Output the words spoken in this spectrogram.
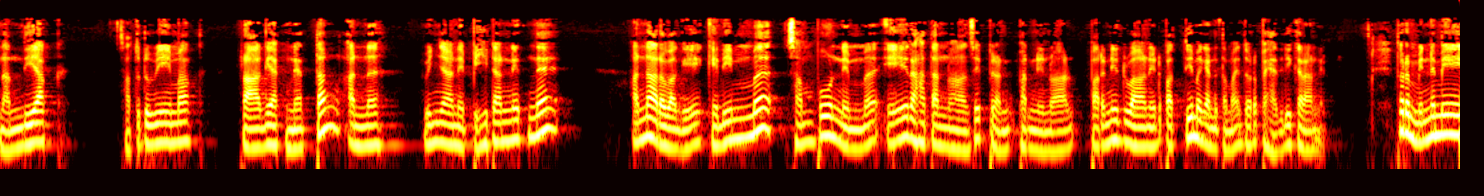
නන්දියක්, සතුටු වීමක්, රාගයක් නැත්තම් අන්න විඥානේ පිහිටන්නේත් නැහැ අන්න අර වගේ කෙලින්ම සම්පූර්ණයෙන්ම ඒ රහතන් වහන්සේ පරිනිර්වාණයටපත් වීම ගැන තමයි තොර පැහැදිලි කරන්නේ. තොර මෙන්න මේ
